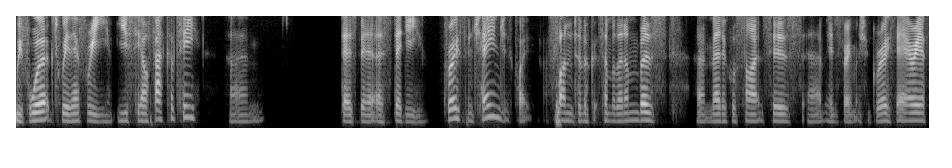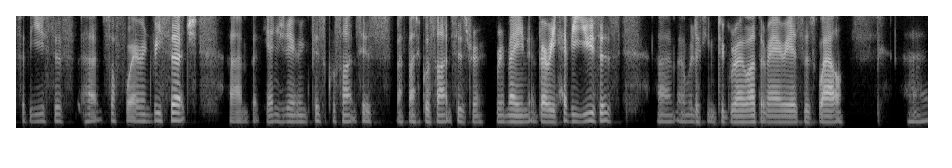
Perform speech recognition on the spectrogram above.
We've worked with every UCL faculty um, there's been a steady growth and change. It's quite fun to look at some of the numbers. Uh, medical sciences um, is very much a growth area for the use of uh, software in research, um, but the engineering, physical sciences, mathematical sciences re remain very heavy users, um, and we're looking to grow other areas as well. Uh,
